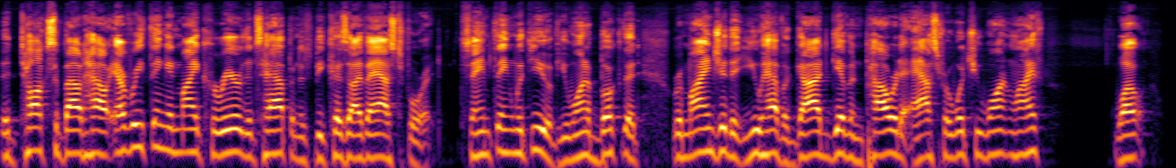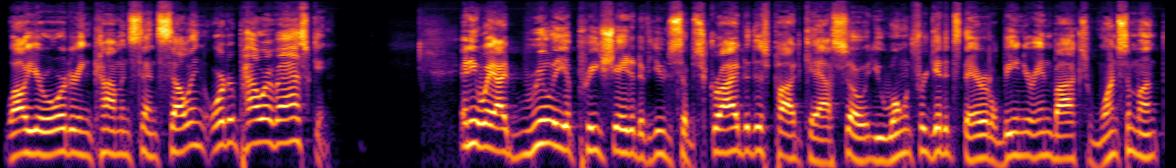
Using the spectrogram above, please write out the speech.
that talks about how everything in my career that's happened is because I've asked for it. Same thing with you. If you want a book that reminds you that you have a God given power to ask for what you want in life, while, while you're ordering common sense selling, order Power of Asking. Anyway, I'd really appreciate it if you'd subscribe to this podcast so you won't forget it's there. It'll be in your inbox once a month.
